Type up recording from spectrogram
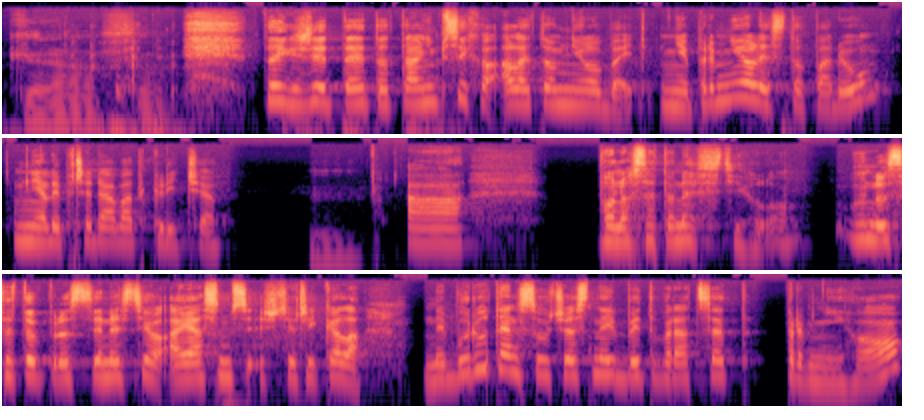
Krása. Takže to je totální psycho, ale to mělo být. Mě 1. listopadu měli předávat klíče. A ono se to nestihlo. Ono se to prostě nestihlo. A já jsem si ještě říkala, nebudu ten současný byt vracet prvního,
